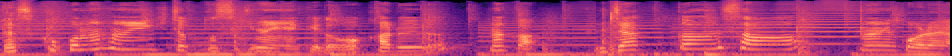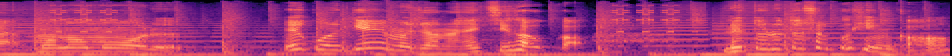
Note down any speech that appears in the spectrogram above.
私ここの雰囲気ちょっと好きなんやけどわかる？なんか若干さ何これ？モノモールえこれゲームじゃない？違うか。レトルト食品か？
